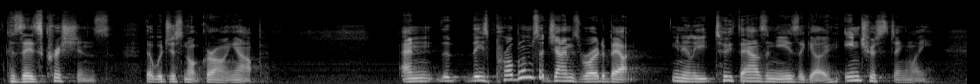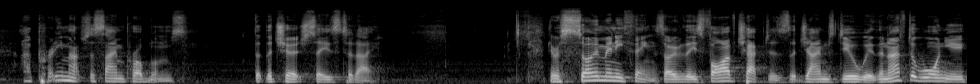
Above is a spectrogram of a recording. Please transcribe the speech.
because there's Christians that were just not growing up. And the, these problems that James wrote about nearly 2,000 years ago, interestingly, are pretty much the same problems that the church sees today. There are so many things over these five chapters that James deal with, and I have to warn you,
